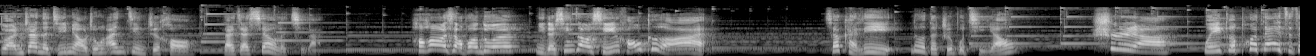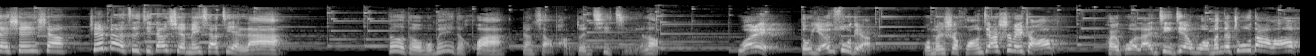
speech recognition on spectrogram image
短暂的几秒钟安静之后，大家笑了起来。哈哈，小胖墩，你的新造型好可爱！小凯莉乐得直不起腰。是啊，我一个破袋子在身上，真把自己当选美小姐啦！豆豆不媚的话让小胖墩气极了。喂，都严肃点！我们是皇家侍卫长，快过来觐见我们的猪大王！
